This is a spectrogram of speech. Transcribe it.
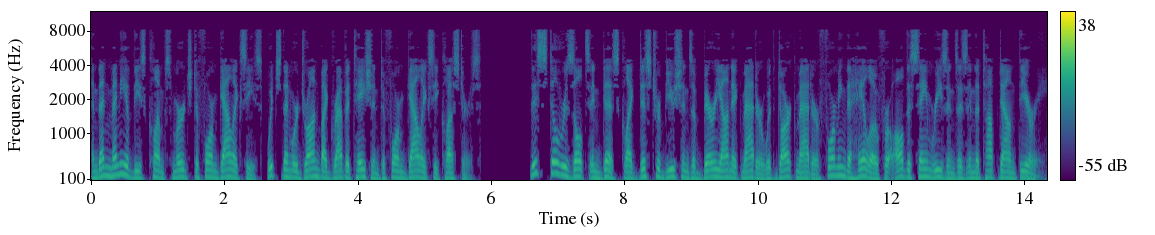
and then many of these clumps merged to form galaxies, which then were drawn by gravitation to form galaxy clusters. This still results in disk-like distributions of baryonic matter with dark matter forming the halo for all the same reasons as in the top-down theory.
